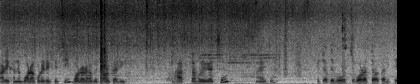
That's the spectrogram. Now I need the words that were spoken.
আর এখানে বড়া করে রেখেছি, বড়ার হবে তরকারি। ভাতটা হয়ে গেছে। এই এটা দেবো হচ্ছে বড়ার তরকারিতে।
